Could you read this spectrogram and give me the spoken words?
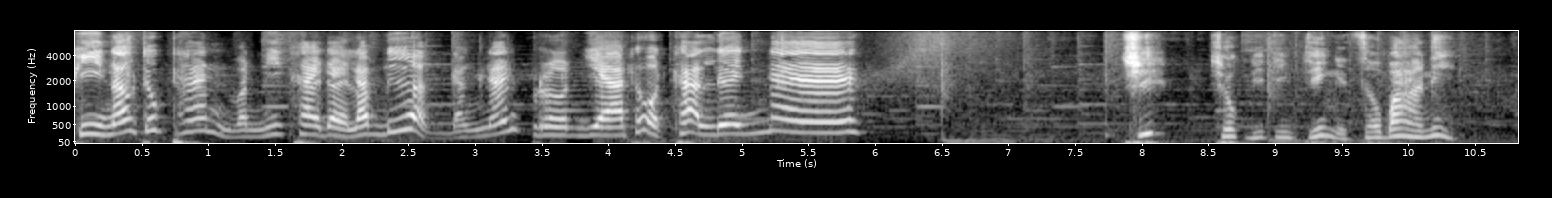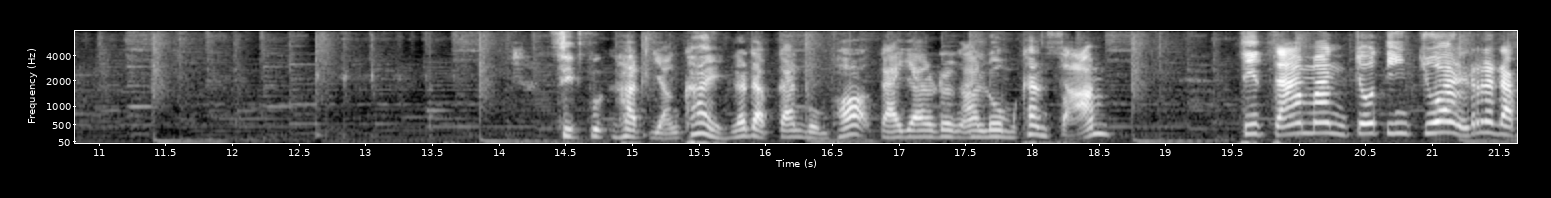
พี่น้องทุกท่านวันนี้ข้าได้รับเลือก ดังนั้นโปรดอย่าโทษข้าเลยนะชิโชคดีจริงๆไอ้เจ้าบ้านี่ สิทธิฝึกหัดอย่างไข้ระดับการบ่มเพาะกายาเริงอารมณ์ขั้นสามสิทธิสามัญโจติงจวน ระดับ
